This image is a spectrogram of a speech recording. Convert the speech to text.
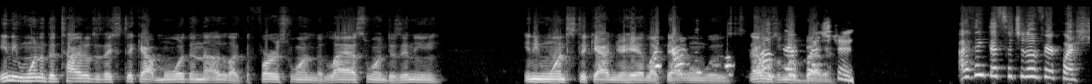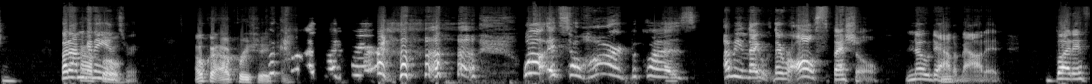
any one of the titles do they stick out more than the other? Like the first one, the last one. Does any any one stick out in your head? Like that one was that was a little better. question. i think that's such an unfair question but i'm going to so? answer it Okay, I appreciate you. because like we're well it's so hard because i mean they, they were all special no doubt Mhm. about it but if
